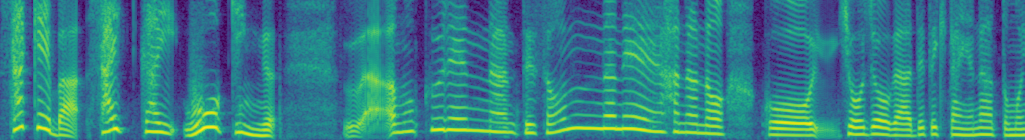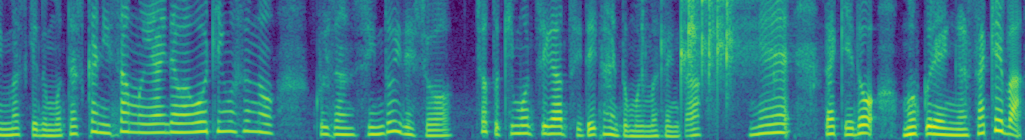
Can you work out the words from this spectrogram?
叫ば再開ウォーキング。うわ木蓮なんてそんなね花のこう表情が出てきたんやなと思いますけども確かに寒い間はウォーキングするの小井さんしんどいでしょ？ちょっと気持ちがついていかへんと思いませんか？ねだけど木蓮が叫ば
